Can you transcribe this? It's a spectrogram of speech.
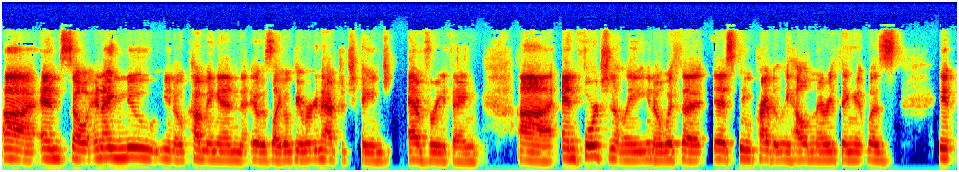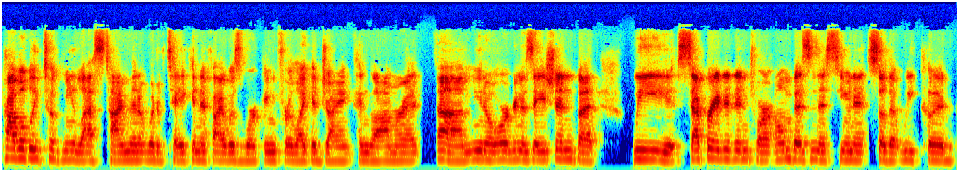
Uh, and so, and I knew, you know, coming in, it was like, okay, we're going to have to change everything. Uh, and fortunately, you know, with it, it's being privately held and everything, it was, it probably took me less time than it would have taken if I was working for like a giant conglomerate, um, you know, organization. But we separated into our own business unit so that we could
